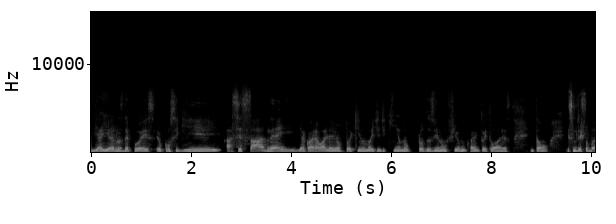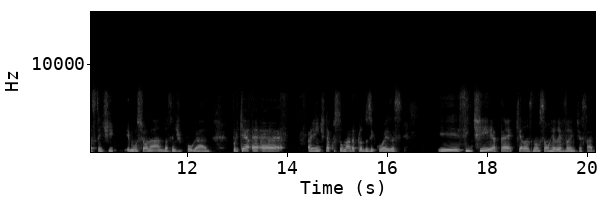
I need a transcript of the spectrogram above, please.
E aí, anos depois, eu consegui acessar, né? E agora, olha, eu tô aqui no Noite de Kino produzindo um filme em 48 horas. Então, isso me deixou bastante emocionado, bastante empolgado. Porque é, é, a gente está acostumado a produzir coisas e sentir até que elas não são relevantes, sabe?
